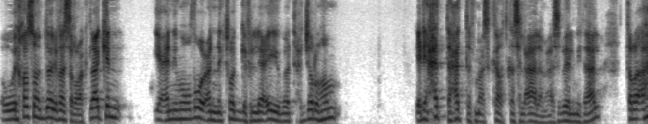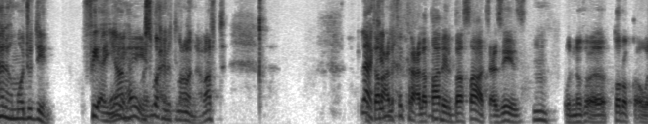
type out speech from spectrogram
ويخلصون الدوري في أسرع وقت. لكن يعني موضوع إنك توقف اللعيبة تحجرهم يعني حتى حتى في معسكرات كأس العالم على سبيل المثال ترى أهلهم موجودين. في أيام إيه مسموح لهم يطلعون عرفت؟ لكن ترى على فكرة على طاري الباصات عزيز وإنه الطرق أو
